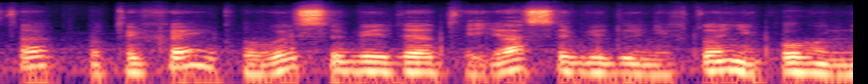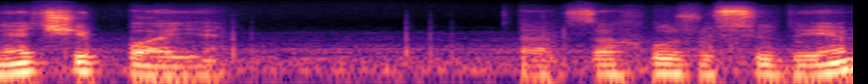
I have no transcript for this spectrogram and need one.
Ось так, потихеньку, ви собі йдете, я собі йду, ніхто нікого не чіпає. Так, заходжу сюди.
